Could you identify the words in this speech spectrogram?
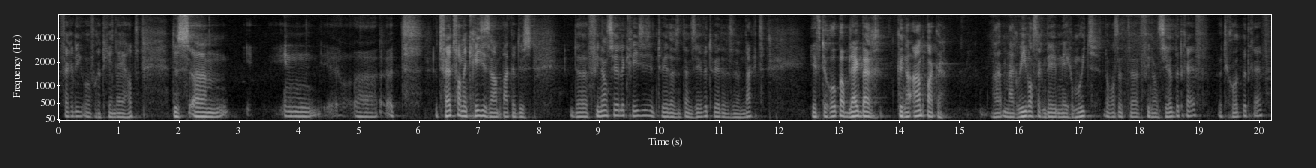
Ferdi, over hetgeen dat je had. Dus um, in uh, het, het feit van een crisis aanpakken, dus de financiële crisis in 2007, 2008, heeft Europa blijkbaar kunnen aanpakken. Maar, maar wie was er mee, mee, gemoeid? Dat was het uh, financieel bedrijf, het grootbedrijf.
